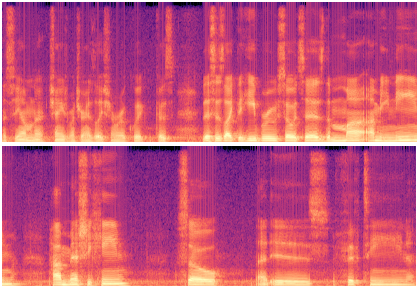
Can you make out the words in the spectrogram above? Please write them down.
Let's see, I'm going to change my translation real quick because this is like the Hebrew. So it says the Ma'aminim HaMeshichim. So that is 15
